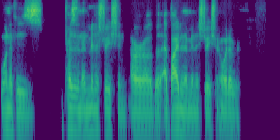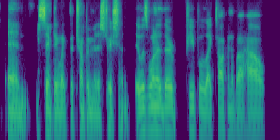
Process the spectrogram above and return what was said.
one of his president administration or uh, the Biden administration or whatever. And same thing like the Trump administration. It was one of their people like talking about how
